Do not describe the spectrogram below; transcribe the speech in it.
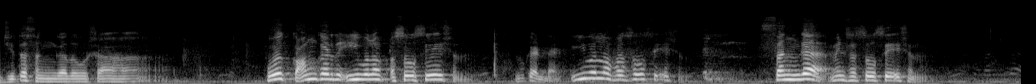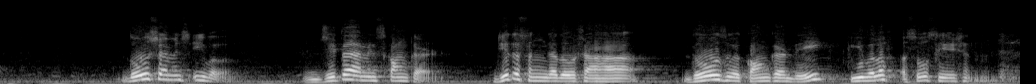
Jita Sangha Doshaha. Who have conquered the evil of association. Look at that. Evil of association. Sangha means association. Dosha means evil. Jita means conquered. Jita Sangha Doshaha. Those who have conquered the evil of association.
